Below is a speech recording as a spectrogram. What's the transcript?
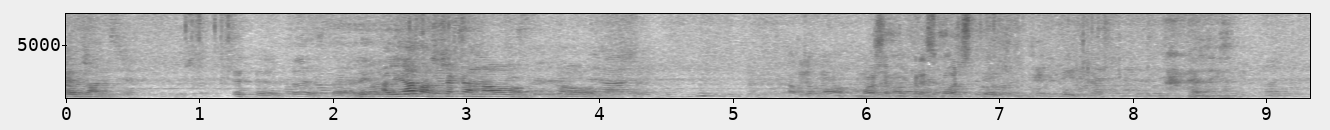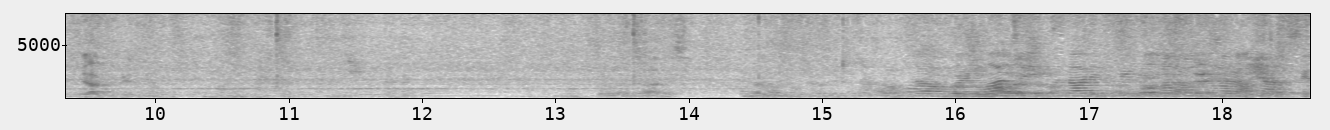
reći? Ali ja vas čekam na ovom. Na ovom. A to mo- možemo preskočiti? Jako bitno. Da, ovaj i stari svi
